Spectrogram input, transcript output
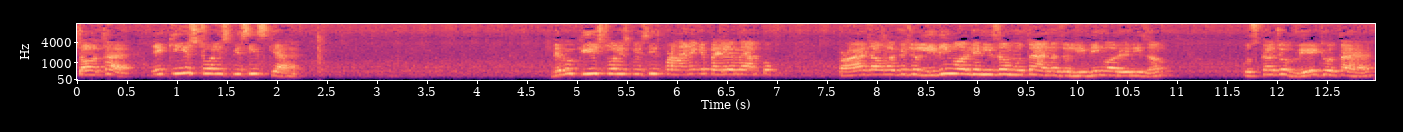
चौथा है। ये की स्टोन स्पीसीज क्या है? देखो की स्टोन स्पीसीज पढ़ाने के पहले मैं आपको पढ़ाया जाऊँगा कि जो लिविंग ऑर्गेनिज्म होता है ना, जो लिविंग ऑर्गेनिज्म उसका जो वेट होता है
